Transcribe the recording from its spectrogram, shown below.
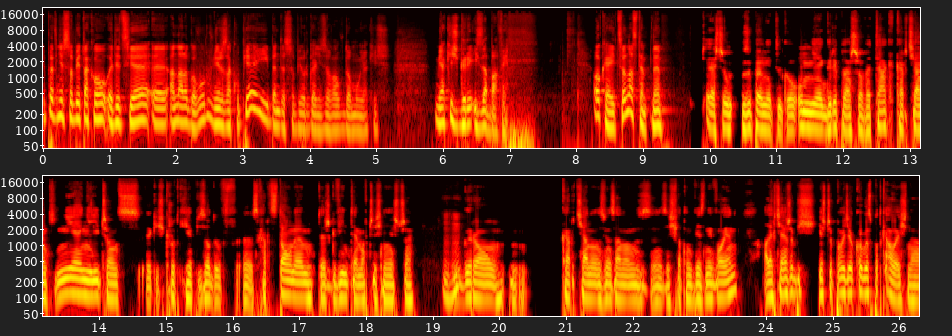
i pewnie sobie taką edycję e, analogową również zakupię i będę sobie organizował w domu jakieś, jakieś gry i zabawy. Ok, co następne? To jeszcze zupełnie tylko u mnie gry planszowe, tak, karcianki nie, nie licząc jakichś krótkich epizodów e, z Hearthstone'em, też Gwintem, a wcześniej jeszcze mhm. grą karcianą związaną z, ze światem Gwiezdnych Wojen, ale chciałem, żebyś jeszcze powiedział, kogo spotkałeś na,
